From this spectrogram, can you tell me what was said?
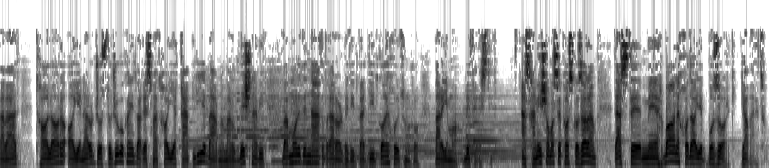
و بعد تالار آینه رو جستجو بکنید و قسمت های قبلی برنامه رو بشنوید و مورد نقد قرار بدید و دیدگاه خودتون رو برای ما بفرستید. از همه شما سپاسگزارم. دست مهربان خدای بزرگ یاورتون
